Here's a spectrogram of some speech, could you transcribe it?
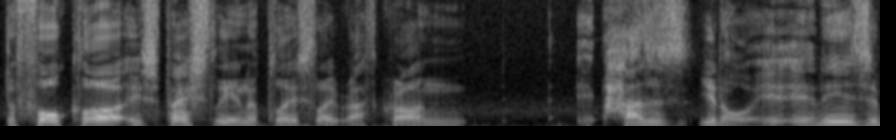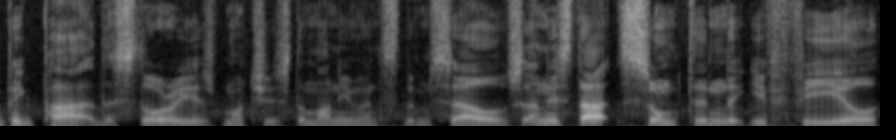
the folklore, especially in a place like Rathcroghan. It has, you know, it, it is a big part of the story as much as the monuments themselves. And is that something that you feel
